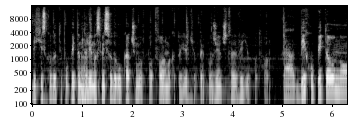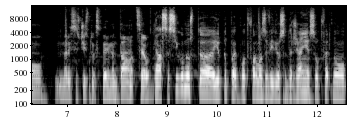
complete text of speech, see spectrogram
бих искал да те попитам, mm-hmm. дали има смисъл да го качвам в платформа като YouTube, при положение, че това е видео платформа. А... Бих опитал, но нали, с чисто експериментална цел. Да, със сигурност YouTube е платформа за видеосъдържание, съответно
